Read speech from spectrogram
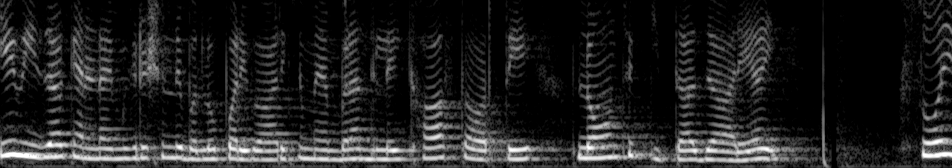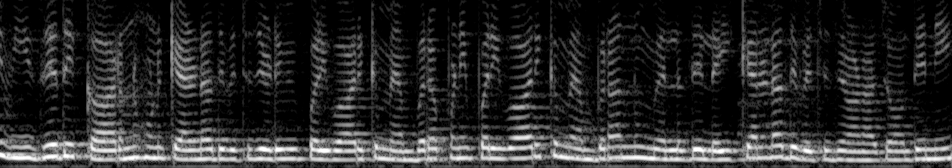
ਇਹ ਵੀਜ਼ਾ ਕੈਨੇਡਾ ਇਮੀਗ੍ਰੇਸ਼ਨ ਦੇ ਵੱਲੋਂ ਪਰਿਵਾਰਕ ਮੈਂਬਰਾਂ ਦੇ ਲਈ ਖਾਸ ਤੌਰ ਤੇ ਲਾਂਚ ਕੀਤਾ ਜਾ ਰਿਹਾ ਹੈ। ਸੋ ਇਹ ਵੀਜ਼ੇ ਦੇ ਕਾਰਨ ਹੁਣ ਕੈਨੇਡਾ ਦੇ ਵਿੱਚ ਜਿਹੜੇ ਵੀ ਪਰਿਵਾਰਕ ਮੈਂਬਰ ਆਪਣੇ ਪਰਿਵਾਰਕ ਮੈਂਬਰਾਂ ਨੂੰ ਮਿਲਣ ਦੇ ਲਈ ਕੈਨੇਡਾ ਦੇ ਵਿੱਚ ਜਾਣਾ ਚਾਹੁੰਦੇ ਨੇ,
